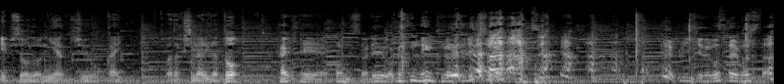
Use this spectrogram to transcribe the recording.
エピソード215回。私成田とはい、えー、本日は令和元年9月27日三池でございました。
